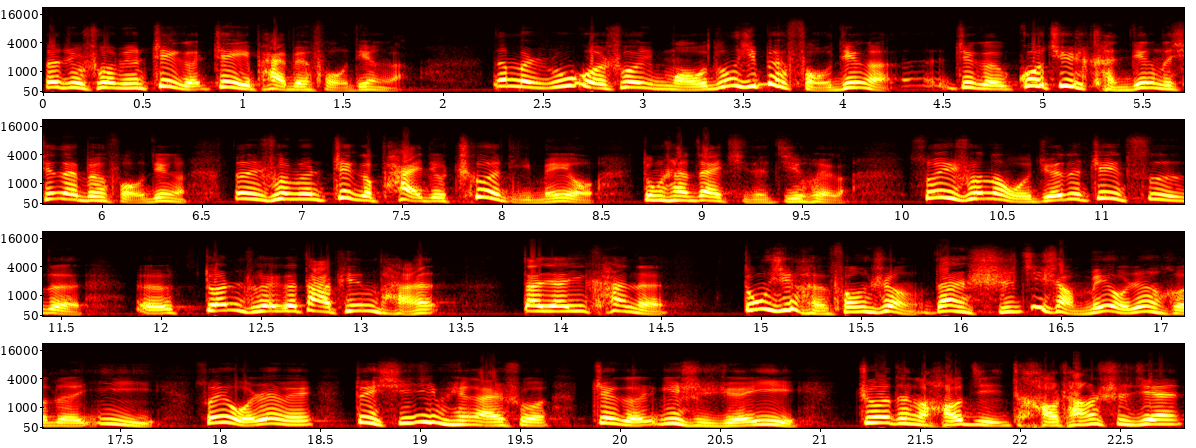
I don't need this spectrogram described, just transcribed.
那就说明这个这一派被否定了，那么如果说某个东西被否定了，这个过去是肯定的，现在被否定了，那就说明这个派就彻底没有东山再起的机会了。所以说呢，我觉得这次的呃端出来一个大拼盘，大家一看呢，东西很丰盛，但实际上没有任何的意义。所以我认为对习近平来说，这个历史决议。折腾了好几好长时间，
